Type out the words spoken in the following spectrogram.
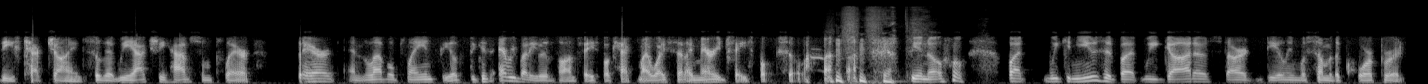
these tech giants so that we actually have some player, fair and level playing fields because everybody lives on Facebook. Heck, my wife said I married Facebook, so yeah. you know, but we can use it, but we got to start dealing with some of the corporate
